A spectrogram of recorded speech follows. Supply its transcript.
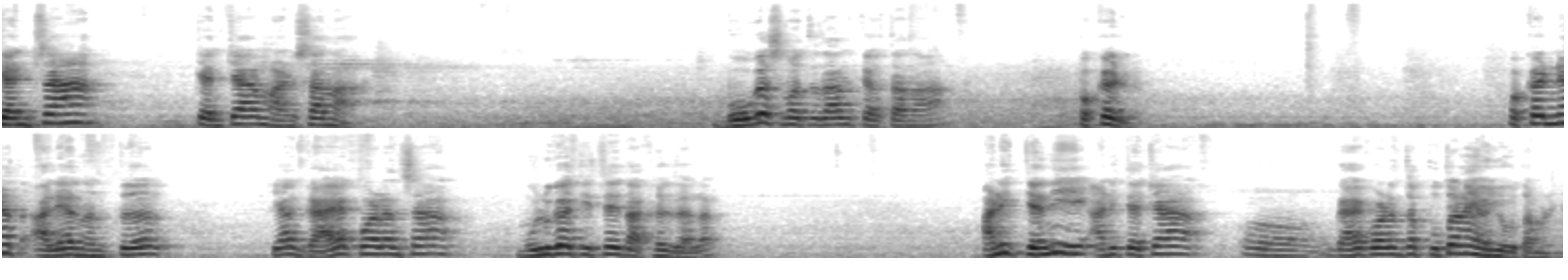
त्यांचा त्यांच्या माणसांना बोगस मतदान करताना पकडलं पकडण्यात आल्यानंतर या गायकवाडांचा मुलगा तिथे दाखल झाला. आणि त्यांनी आणि त्याच्या गायकवाडांचा गायकवाडांचा पुतणाही होता म्हणे.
